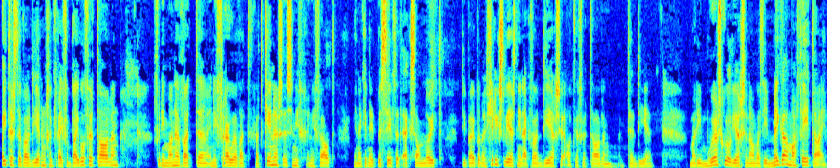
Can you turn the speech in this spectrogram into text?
uiterste waardering gekry vir Bybelvertaling vir die manne wat uh, en die vroue wat wat kenners is in die in die veld en ek het net besef dat ek sal nooit die Bybel in Grieks lees nie en ek waardeer so elke vertaling te die. Maar die moorskool jeug se naam was die Mega Mathetai.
